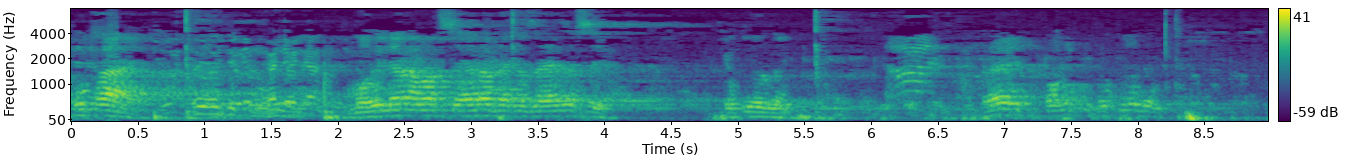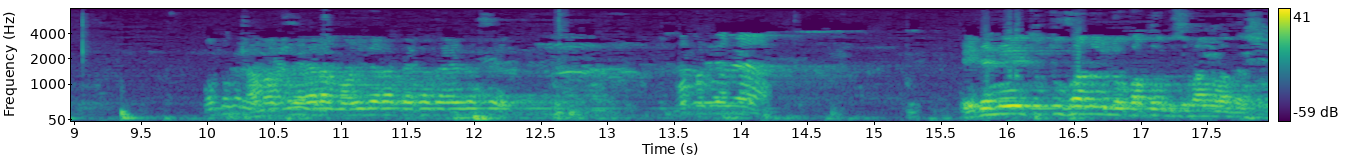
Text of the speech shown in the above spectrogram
কোথায়? মহিলার আমার চেহারা দেখা যায় আছে। ক্ষতিও নেই এই, ফোনে কি ক্ষতিও নেই? আমার চেহারা মহিলারা দেখা যায় গেছে এটা নিয়ে তো তুফান হইল কত কিছু বাংলাদেশে।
